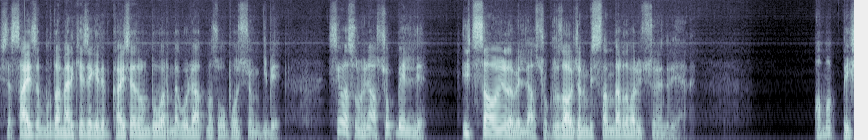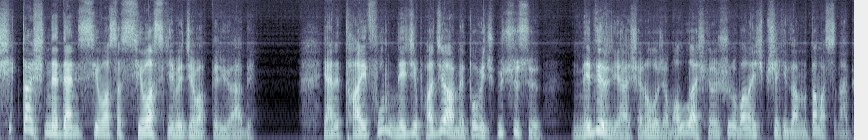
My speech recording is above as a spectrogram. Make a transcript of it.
İşte Saiz'in burada merkeze gelip Kayseri'nin duvarında golü atması o pozisyon gibi. Sivas'ın oyunu az çok belli. İç saha oyunu da belli az çok. Rıza Hoca'nın bir standardı var 3 senedir yani. Ama Beşiktaş neden Sivas'a Sivas gibi cevap veriyor abi? Yani Tayfur, Necip, Hacı Ahmetoviç üçlüsü nedir ya Şenol Hocam? Allah aşkına şunu bana hiçbir şekilde anlatamazsın abi.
